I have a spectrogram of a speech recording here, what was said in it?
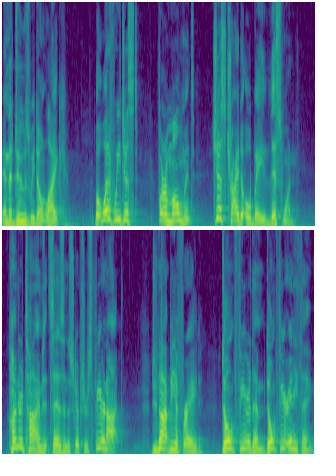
and the do's we don't like. But what if we just, for a moment, just tried to obey this one? Hundred times it says in the scriptures, fear not, do not be afraid, don't fear them, don't fear anything.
